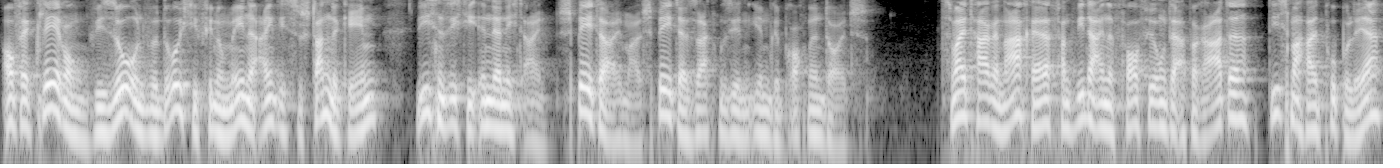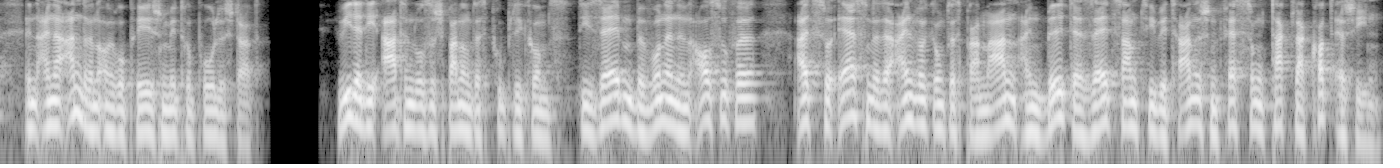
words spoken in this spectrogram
Auf Erklärung, wieso und wodurch die Phänomene eigentlich zustande kämen, ließen sich die Inder nicht ein. Später einmal, später, sagten sie in ihrem gebrochenen Deutsch. Zwei Tage nachher fand wieder eine Vorführung der Apparate, diesmal halb populär, in einer anderen europäischen Metropole statt. Wieder die atemlose Spannung des Publikums, dieselben bewundernden Ausrufe, als zuerst unter der Einwirkung des Brahmanen ein Bild der seltsam tibetanischen Festung Taklakot erschien.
